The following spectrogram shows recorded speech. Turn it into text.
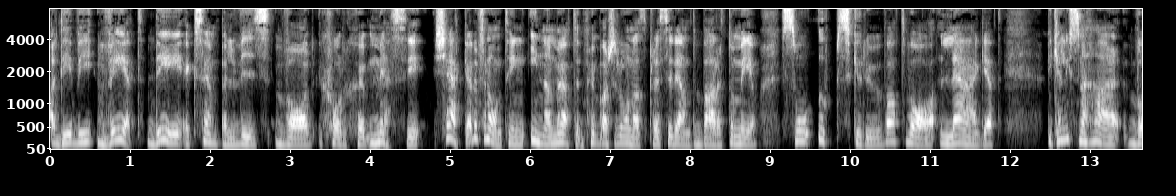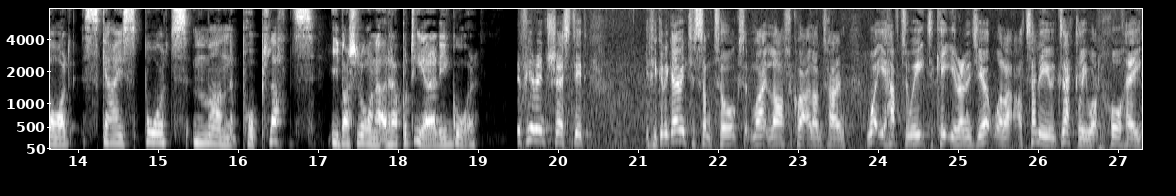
Ja, det vi vet, det är exempelvis vad Jorge Messi käkade för någonting innan mötet med Barcelonas president Bartomeu. Så uppskruvat var läget. Vi kan lyssna här vad Sky Sports man på plats i Barcelona rapporterade igår. If you're interested if you're going to go into some talks that might last for quite a long time, what you have to eat to keep your energy up, well, I'll tell you exactly what Jorge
